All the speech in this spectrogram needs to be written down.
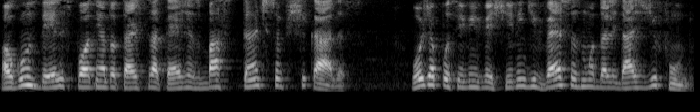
Alguns deles podem adotar estratégias bastante sofisticadas, Hoje é possível investir em diversas modalidades de fundo.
